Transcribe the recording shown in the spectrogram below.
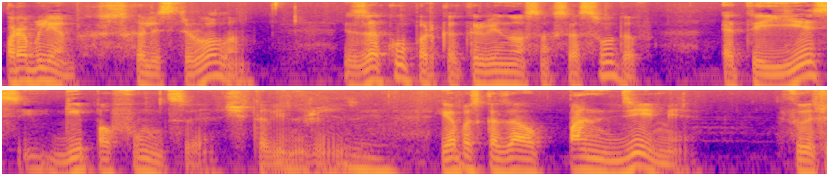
проблем с холестеролом, закупорка кровеносных сосудов, это и есть гипофункция щитовидной железы. Mm. Я бы сказал, пандемия. То есть,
